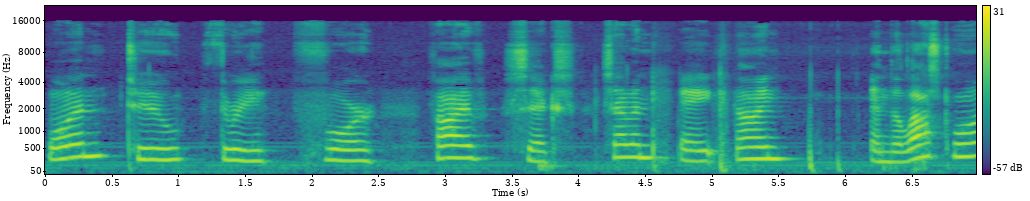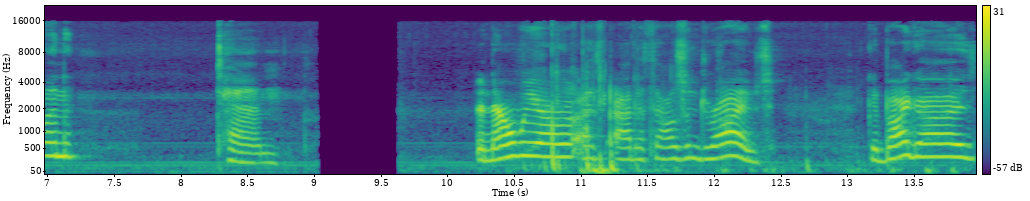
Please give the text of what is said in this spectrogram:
One, two, three, four, five, six, seven, eight, nine, and the last one, ten. And now we are at, a thousand drives. Goodbye, guys.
